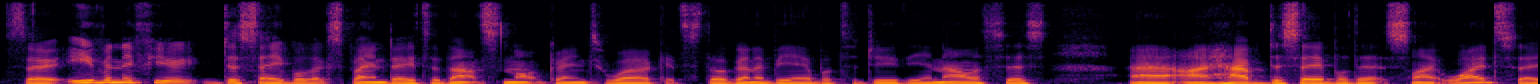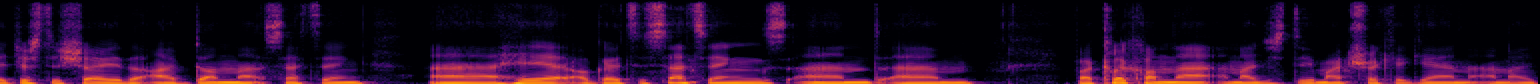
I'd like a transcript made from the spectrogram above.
So even if you disable explain data, that's not going to work. It's still going to be able to do the analysis. Uh, I have disabled it site-wide. So just to show you that I've done that setting uh, here, I'll go to settings and um, if I click on that and I just do my trick again and I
